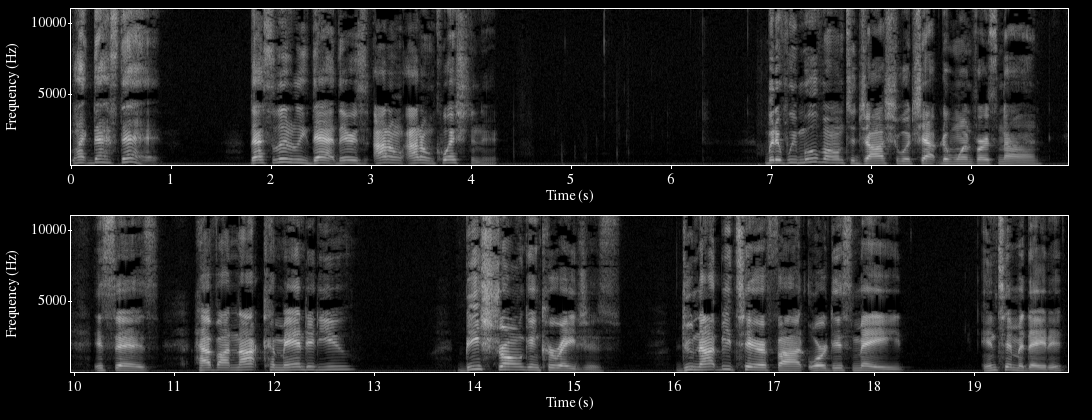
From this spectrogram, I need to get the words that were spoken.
Like that's that. That's literally that. There's I don't I don't question it. But if we move on to Joshua chapter 1 verse 9, it says, "Have I not commanded you? Be strong and courageous. Do not be terrified or dismayed, intimidated,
